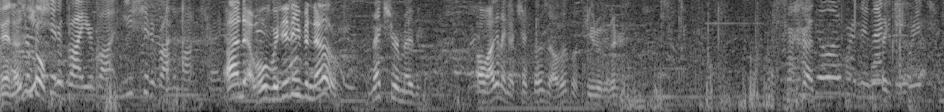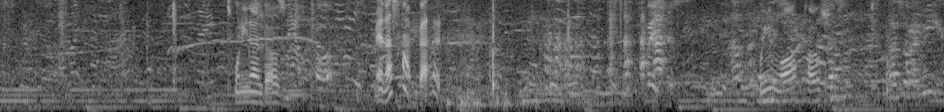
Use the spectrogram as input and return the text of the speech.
Man, those are You built. should have brought your box. You should have brought the box right. I know. Well, we didn't even know. Next year, maybe. Oh, I gotta go check those out. Those look cute over there. Go over the magical bridge. Twenty-nine thousand. Man, that's not bad. Spacious. Queen loft tile shelf. That's what I mean.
